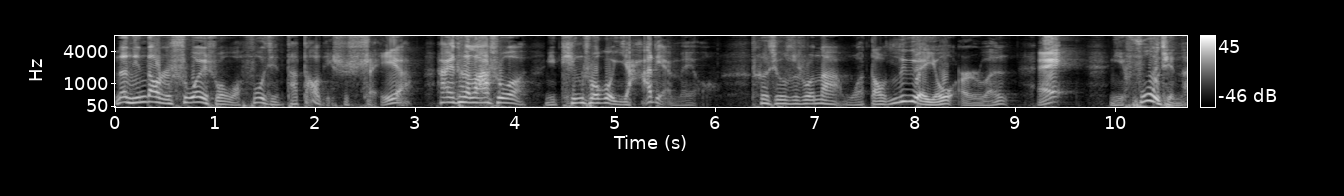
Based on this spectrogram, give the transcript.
那您倒是说一说，我父亲他到底是谁呀？艾特拉说：“你听说过雅典没有？”特修斯说：“那我倒略有耳闻。哎，你父亲呢？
